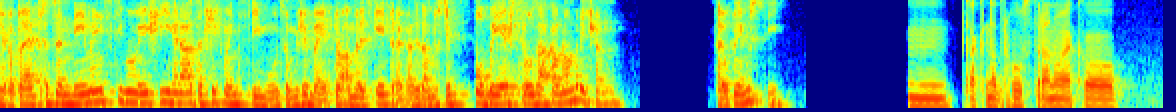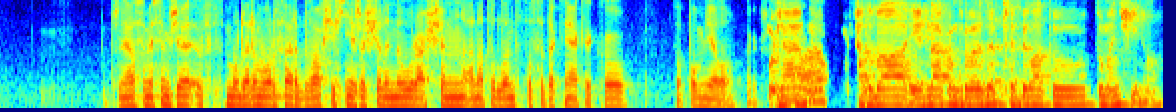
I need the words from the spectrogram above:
Jako to je přece nejmainstreamovější hra ze všech mainstreamů, co může být pro americký trh. A ty tam prostě pobiješ celou základnu Američanů. To je úplně hustý. Mm, tak na druhou stranu jako já si myslím, že v Modern Warfare 2 všichni řešili No Russian a na tohle to se tak nějak jako zapomnělo. Takže... Možná, no. možná to byla jedna kontroverze přebyla tu, tu menší, no.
